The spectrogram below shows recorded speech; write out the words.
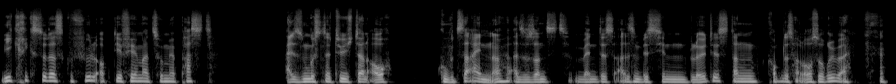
Wie kriegst du das Gefühl, ob die Firma zu mir passt? Also es muss natürlich dann auch gut sein. Ne? Also sonst, wenn das alles ein bisschen blöd ist, dann kommt das halt auch so rüber.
